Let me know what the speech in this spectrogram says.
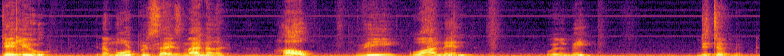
tell you in a more precise manner how V1N will be determined.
